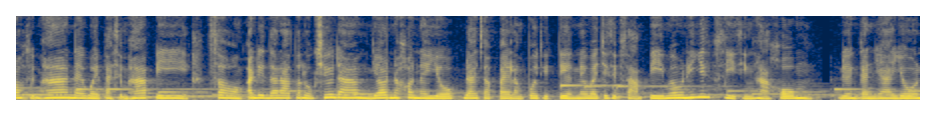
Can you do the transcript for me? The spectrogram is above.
2565 ในวัย 85 ปี 2. อดีตดาราตลกชื่อดัง ยอดนครนายก ได้จากไปหลังป่วยติดเตียงในวัย 73 ปี เมื่อวันที่ 24 สิงหาคม เดือนกันยายน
